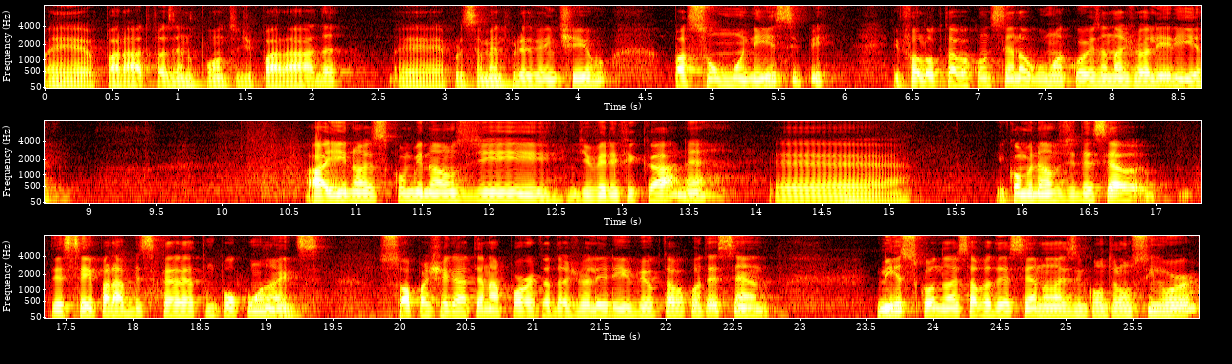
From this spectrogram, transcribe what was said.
é, parados, fazendo ponto de parada, é, policiamento preventivo. Passou um munícipe e falou que estava acontecendo alguma coisa na joalheria. Aí nós combinamos de, de verificar, né? É, e combinamos de descer, descer e parar a bicicleta um pouco antes, só para chegar até na porta da joalheria e ver o que estava acontecendo. Nisso, quando nós estávamos descendo, nós encontramos um senhor,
